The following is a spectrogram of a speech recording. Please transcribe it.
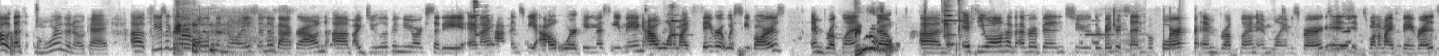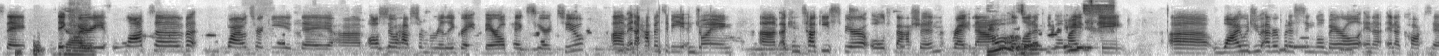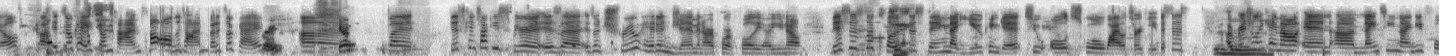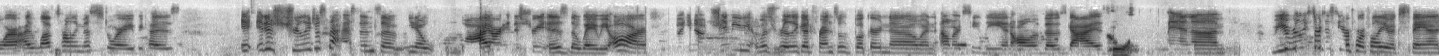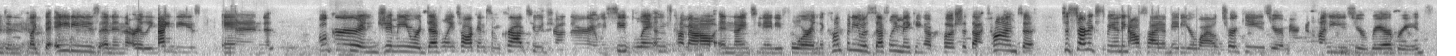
Oh, that's more than okay. Uh, please ignore all of the noise in the background. Um, I do live in New York City, and I happen to be out working this evening at one of my favorite whiskey bars in Brooklyn. So, um, if you all have ever been to the Richardson before in Brooklyn in Williamsburg, it, it's one of my favorites. They they Nice. carry lots of wild turkey. They um, also have some really great barrel picks here too. Um, and I happen to be enjoying um, a Kentucky Spirit Old Fashioned right now. A lot of people might think Uh, why would you ever put a single barrel in a in a cocktail? Uh, it's okay sometimes, not all the time, but it's okay. Right. Um, Yep. But this Kentucky Spirit is a is a true hidden gem in our portfolio. You know, this is the closest thing that you can get to old school wild turkey. This is Mm-hmm. originally came out in um, 1994. I love telling this story because it, it is truly just the essence of you know why our industry is the way we are. But you know, Jimmy was really good friends with Booker Noe and Elmer T. Lee and all of those guys. Cool. And um, you really start to see our portfolio expand in like the 80s and in the early 90s. And Booker and Jimmy were definitely talking some crap to each other. And we see Blanton's come out in 1984. And the company was definitely making a push at that time to, to start expanding outside of maybe your wild turkeys, your American honeys, your rare breeds.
